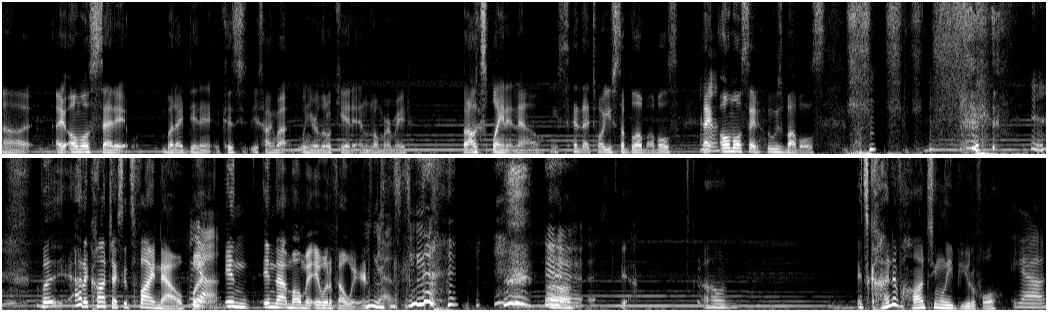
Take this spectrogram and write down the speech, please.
uh, I almost said it, but I didn't because you're talking about when you're a little kid and Little Mermaid. But I'll explain it now. You said that toy used to blow bubbles. And I Uh-huh. almost said whose bubbles. but out of context, it's fine now. But Yeah. in in that moment, it would have felt weird. Yes. Uh, yeah. Um, it's kind of hauntingly beautiful. yeah.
